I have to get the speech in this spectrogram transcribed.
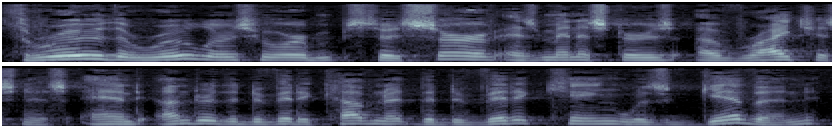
through the rulers who are to serve as ministers of righteousness. And under the Davidic covenant, the Davidic king was given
